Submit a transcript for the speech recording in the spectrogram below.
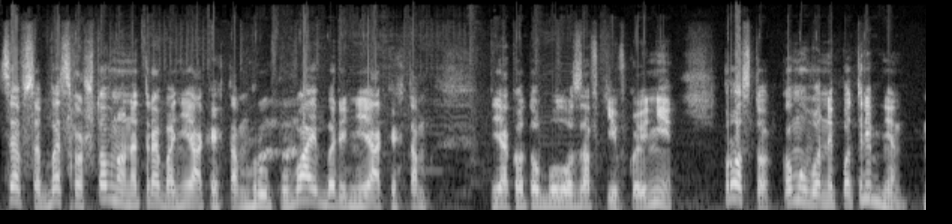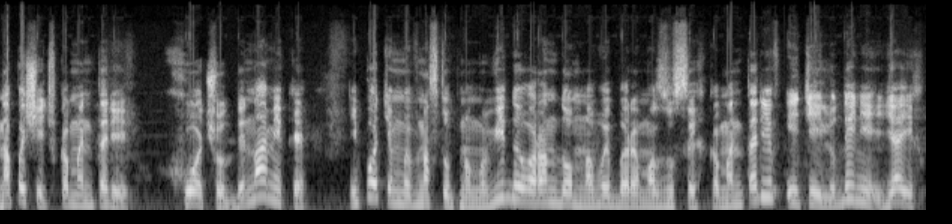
Це все безкоштовно, не треба ніяких там груп у Вайбері, ніяких там, як ото було з автівкою. Ні. Просто кому вони потрібні, напишіть в коментарі Хочу динаміки. І потім ми в наступному відео рандомно виберемо з усіх коментарів, і тій людині я їх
